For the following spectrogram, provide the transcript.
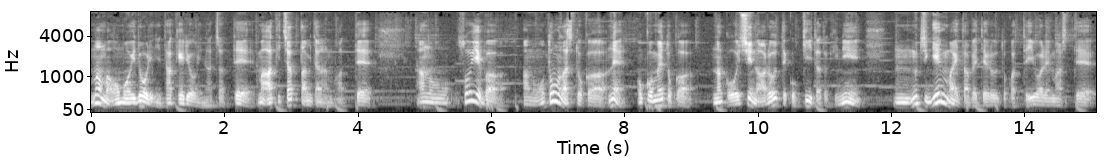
まあまあ思い通りに炊けるようになっちゃって、まあ、飽きちゃったみたいなのもあってあのそういえばあのお友達とかねお米とかなんか美味しいのある？ってこう聞いた時に「うん、うち玄米食べてる」とかって言われまして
